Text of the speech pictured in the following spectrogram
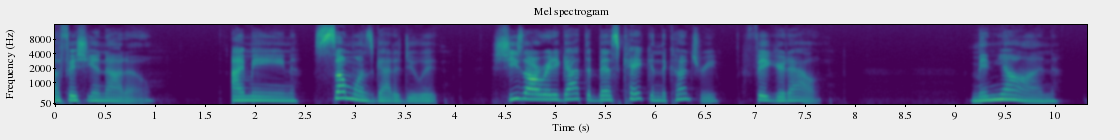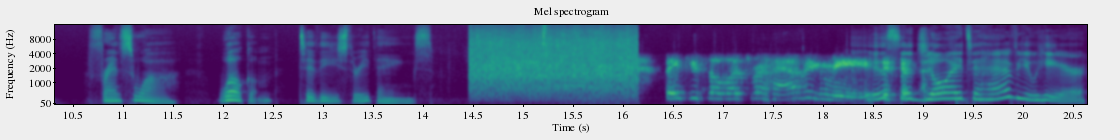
aficionado. I mean, someone's got to do it. She's already got the best cake in the country figured out. Mignon Francois, welcome to these three things. Thank you so much for having me. It's a joy to have you here.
